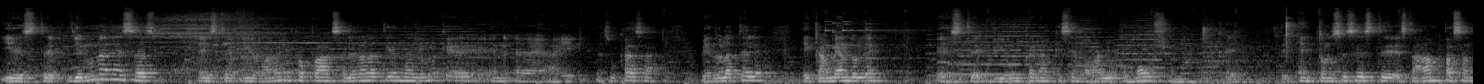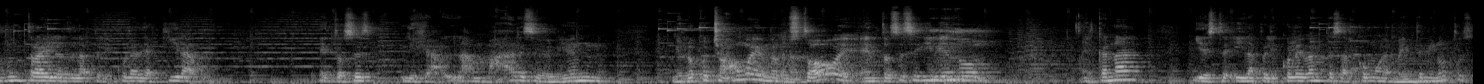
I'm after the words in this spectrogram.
Y, este, y en una de esas, este, mi hermano y mi papá salen a la tienda, yo me quedé en, eh, ahí en su casa viendo la tele y cambiándole, este, vi un canal que se llamaba Locomotion. Ok, sí. Entonces este, estaban pasando un tráiler de la película de Akira, güey. Entonces dije, a la madre, se ve bien, bien locochón, güey, me Ajá. gustó, güey. Entonces seguí viendo el canal y, este, y la película iba a empezar como en 20 minutos.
